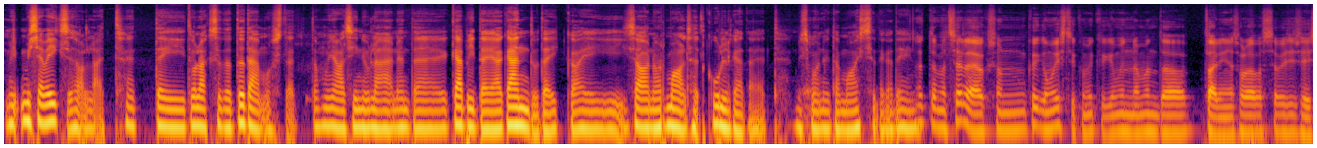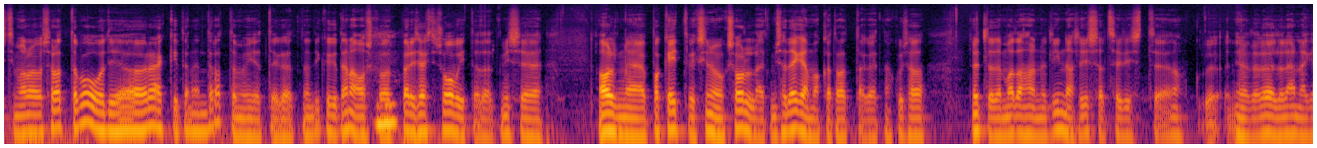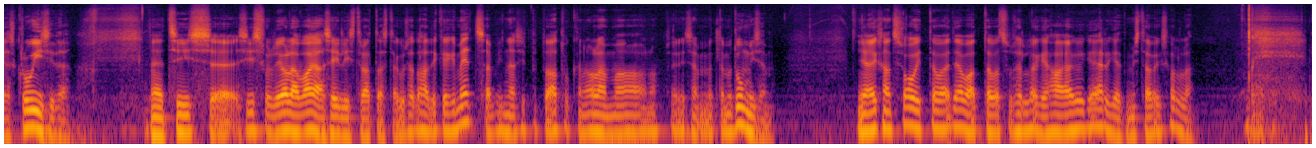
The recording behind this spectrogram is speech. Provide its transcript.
mis see võiks siis olla, et, et ei tuleks seda tõdemust, et noh, mina siin üle nende käbide ja kändude ikka ei saa normaalselt kulgeda, et mis ma nüüd oma asjadega teen. ütleme, et selle jaoks on kõige mõistlikum ikkagi minna mõnda Tallinnas olevasse või siis Eestimaal olevasse rattapoodi ja rääkida nende rattamüüjatega, et nad ikkagi täna oskavad mm -hmm. päris hästi soovitada, et mis see algne pakett võiks sinu jaoks olla, et mis sa tegema hakkad rattaga, et noh, kui sa ütled, et ma tahan nüüd linnas lihtsalt sellist noh, nii-öelda öelda lääne keeles kruiisida, et siis, siis sul ei ole vaja sellist ratast, aga kui sa tahad ikkagi metsa minna, siis peab ta natukene olema noh, sellisem, ütleme, tummisem. ja eks nad soovitavad ja vaatavad su selle keha ja kõige järgi, et mis ta võiks olla.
